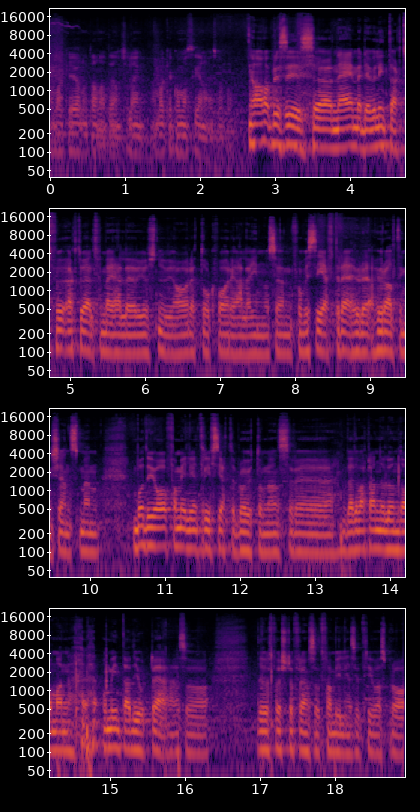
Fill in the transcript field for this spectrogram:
Han verkar göra något annat än så länge. Han verkar komma senare i så fall. Ja, precis. Eh, Nej, men det är väl inte akt- aktuellt för mig heller just nu. Jag har ett år kvar i alla in och sen får vi se efter det hur, det- hur allting känns. Men både jag och familjen trivs jättebra utomlands. Det, det hade varit annorlunda om, man, om vi inte hade gjort det. Alltså, det är väl först och främst att familjen ska trivas bra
